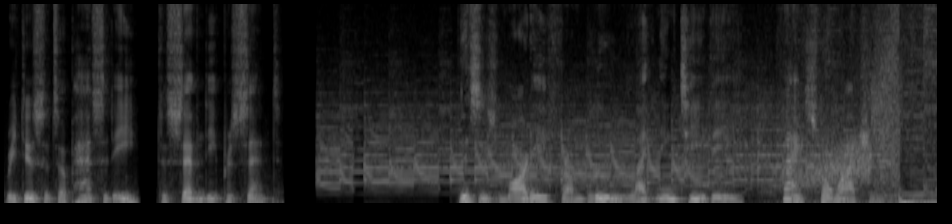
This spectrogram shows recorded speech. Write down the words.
Reduce its opacity to 70%. This is Marty from Blue Lightning TV. Thanks for watching.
